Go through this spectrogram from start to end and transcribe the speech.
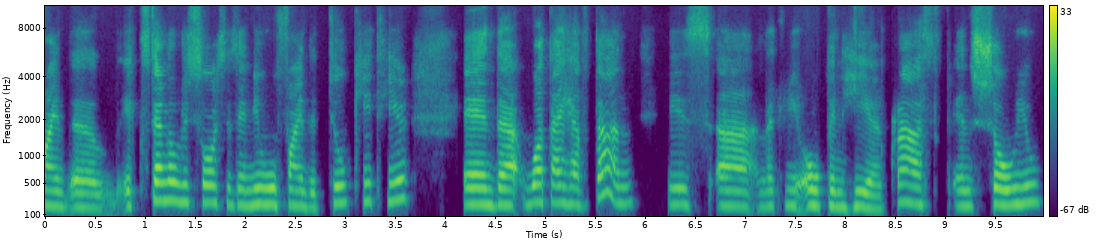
find external resources and you will find the toolkit here. And what I have done is, uh, let me open here grasp and show you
